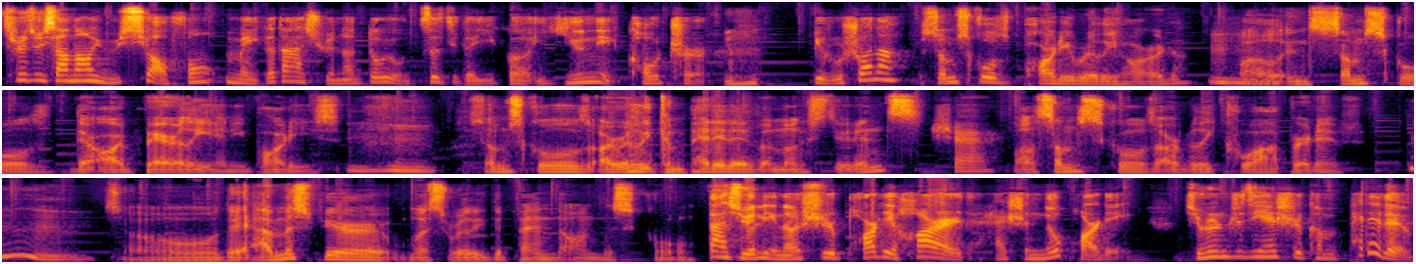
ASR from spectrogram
其实就相当于校风，每个大学呢都有自己的一个 unique culture。比如说呢， Some schools party really hard, while in some schools there are barely any parties. Some schools are really competitive among students, 是， while some schools are really cooperative. So the atmosphere must really depend on the school. 大学里呢是 party hard 还是 no party？学生之间是 competitive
